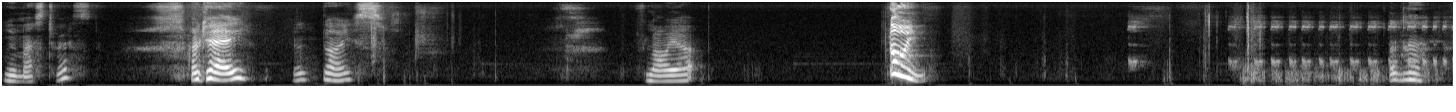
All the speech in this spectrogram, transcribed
You must rest. Okay, nice. Fly up. Oi!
